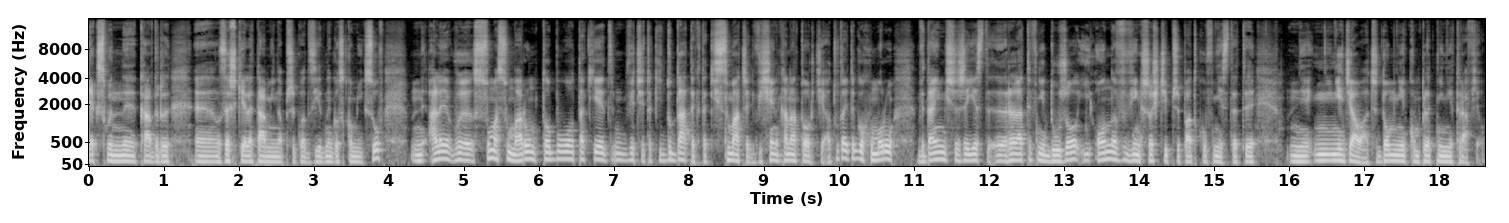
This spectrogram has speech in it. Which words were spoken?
jak słynny kadr e, ze szkieletami na przykład z jednego z komiksów, ale suma summarum to było takie, wiecie, taki dodatek, taki smaczek, wisienka na torcie, a tutaj tego humoru wydaje mi się, że jest relatywnie dużo i on w większości przypadków niestety nie, nie działa, czy do mnie kompletnie nie trafiał.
